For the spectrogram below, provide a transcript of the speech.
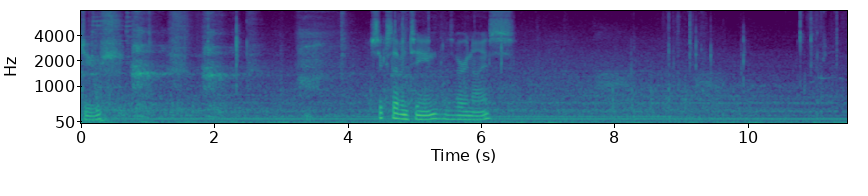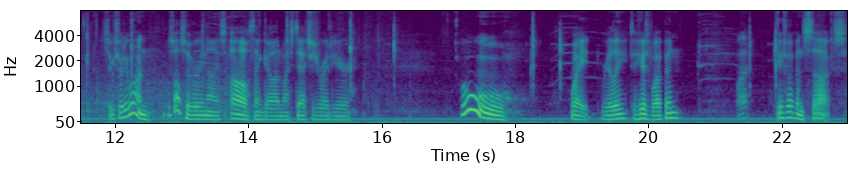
Douche. 617 is very nice. Six thirty-one is also very nice. Oh, thank God, my statue's right here. Ooh, wait, really? To Tahir's weapon? What? Tahir's weapon sucks.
